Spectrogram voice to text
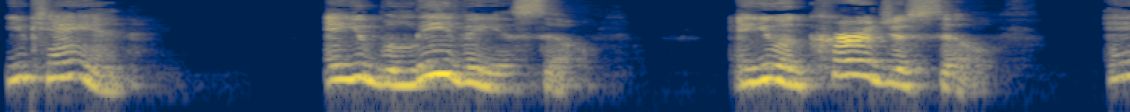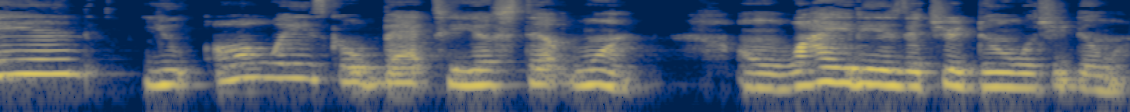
You can. And you believe in yourself. And you encourage yourself. And you always go back to your step one on why it is that you're doing what you're doing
